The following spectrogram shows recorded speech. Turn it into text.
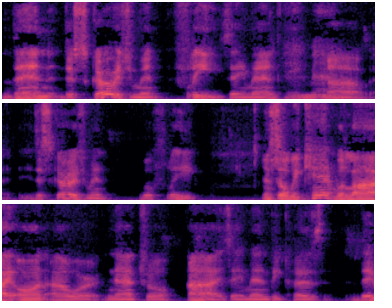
then discouragement flees. Amen Amen. uh, discouragement will flee. And so we can't rely on our natural eyes, amen, because they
